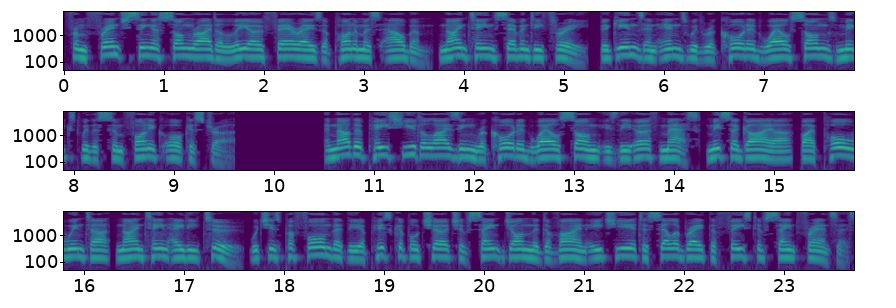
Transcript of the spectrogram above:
from French singer-songwriter Léo Ferré's eponymous album 1973, begins and ends with recorded whale songs mixed with a symphonic orchestra. Another piece utilizing recorded whale song is The Earth Mass by Paul Winter 1982, which is performed at the Episcopal Church of St. John the Divine each year to celebrate the feast of St. Francis.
